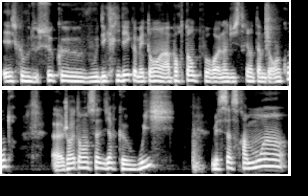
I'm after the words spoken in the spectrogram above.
Et ce que, vous, ce que vous décrivez comme étant important pour l'industrie en termes de rencontres, j'aurais tendance à dire que oui, mais ça sera moins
